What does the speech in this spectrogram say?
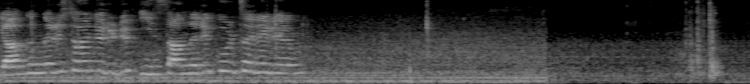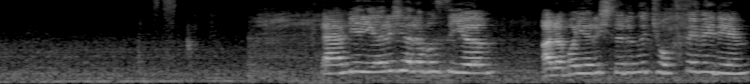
Yangınları söndürürüm, insanları kurtarırım. Ben bir yarış arabasıyım. Araba yarışlarını çok severim.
